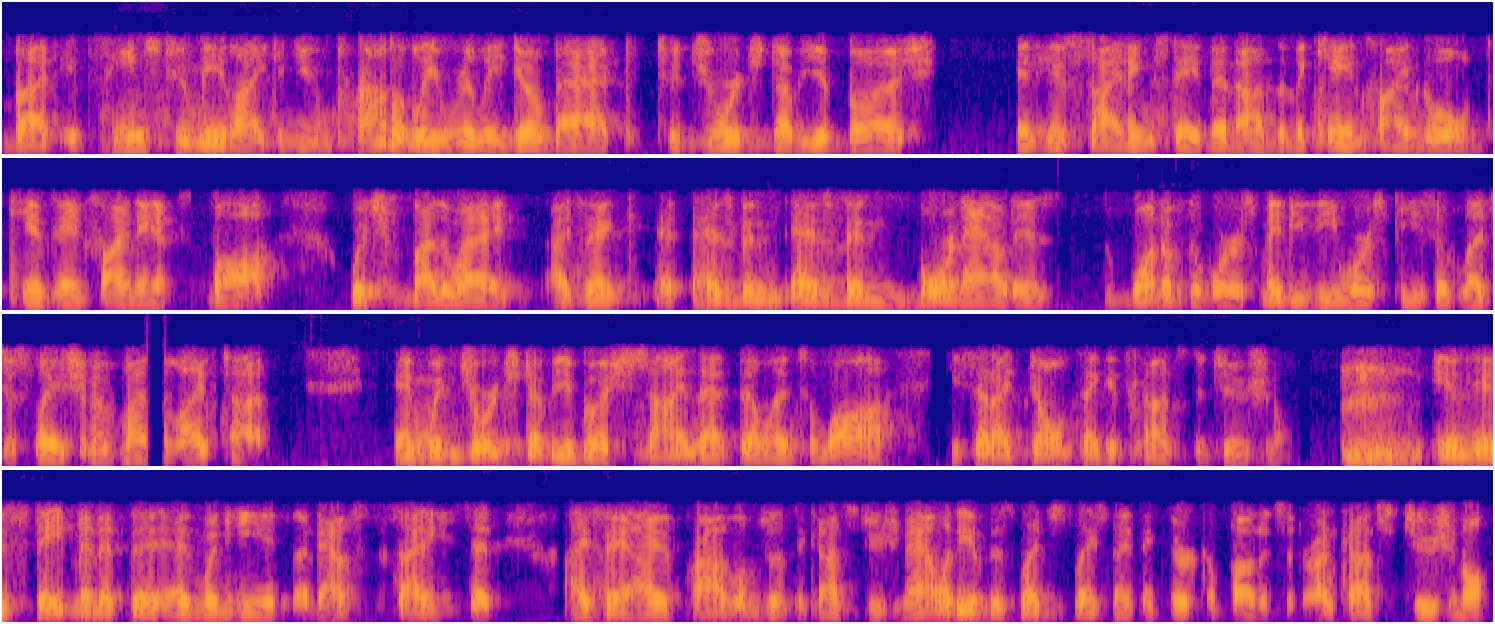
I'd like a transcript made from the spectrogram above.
But it seems to me like, and you can probably really go back to George W. Bush and his signing statement on the McCain Feingold campaign finance law, which, by the way, I think has been has been borne out as one of the worst, maybe the worst piece of legislation of my lifetime. And when George W. Bush signed that bill into law, he said, "I don't think it's constitutional." In his statement at the and when he announced the signing, he said, "I think I have problems with the constitutionality of this legislation. I think there are components that are unconstitutional,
